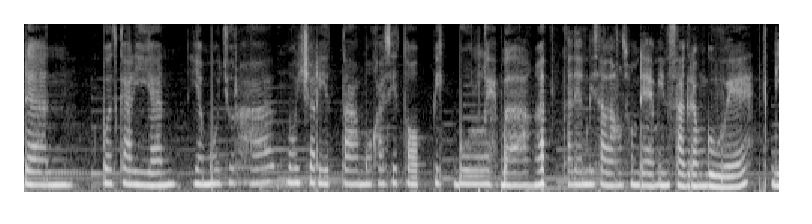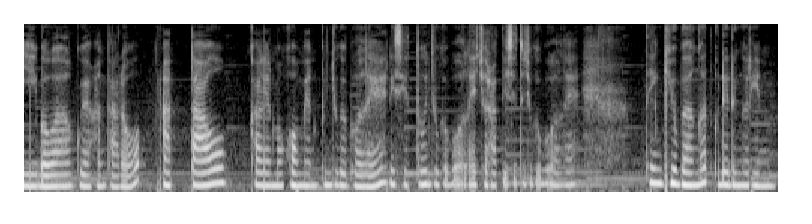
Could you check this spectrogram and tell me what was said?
dan buat kalian yang mau curhat, mau cerita, mau kasih topik, boleh banget. Kalian bisa langsung DM Instagram gue di bawah gue akan taruh atau kalian mau komen pun juga boleh di situ juga boleh curhat di situ juga boleh. Thank you banget udah dengerin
